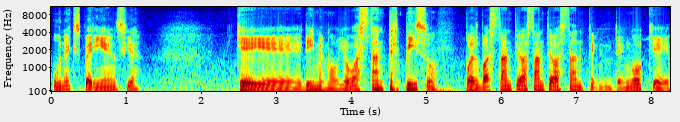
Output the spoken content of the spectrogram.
una experiencia que eh, me movió bastante el piso, pues bastante, bastante, bastante. Tengo que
